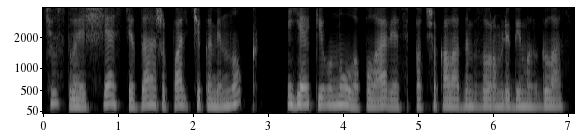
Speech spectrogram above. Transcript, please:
Чувствуя счастье даже пальчиками ног, я кивнула, плавясь под шоколадным взором любимых глаз.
